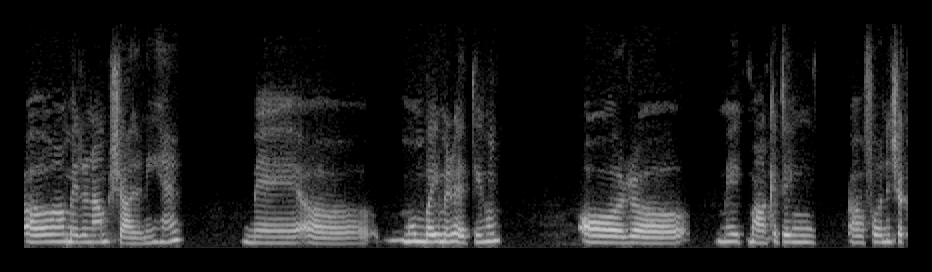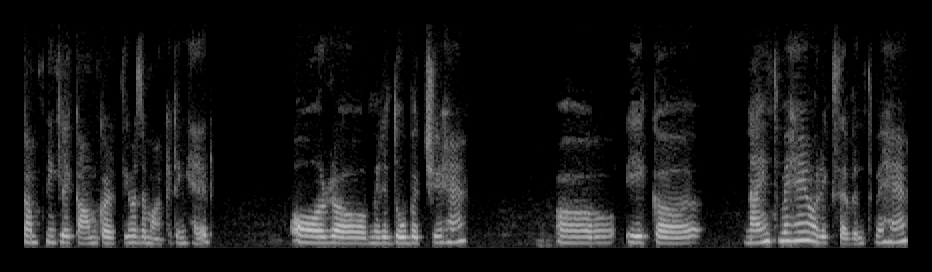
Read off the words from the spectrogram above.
uh, मेरा नाम शालिनी है। मैं uh, मुंबई में रहती हूँ और uh, मैं एक मार्केटिंग फर्नीचर कंपनी के लिए काम करती हूँ एज अ मार्केटिंग हेड और uh, मेरे दो बच्चे हैं। uh, एक नाइन्थ uh, में है और एक सेवेंथ में है।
